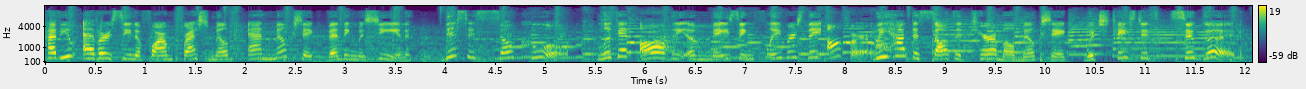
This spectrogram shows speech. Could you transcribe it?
Have you ever seen a farm fresh milk and milkshake vending machine? This is so cool. Look at all the amazing flavors they offer. We had the salted caramel milkshake, which tasted so good.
